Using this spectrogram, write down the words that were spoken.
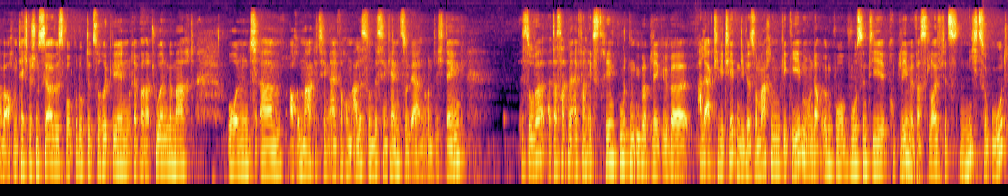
aber auch im technischen Service, wo Produkte zurückgehen, Reparaturen gemacht und ähm, auch im Marketing, einfach um alles so ein bisschen kennenzulernen. Und ich denke, so, das hat mir einfach einen extrem guten Überblick über alle Aktivitäten, die wir so machen, gegeben und auch irgendwo, wo sind die Probleme, was läuft jetzt nicht so gut.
